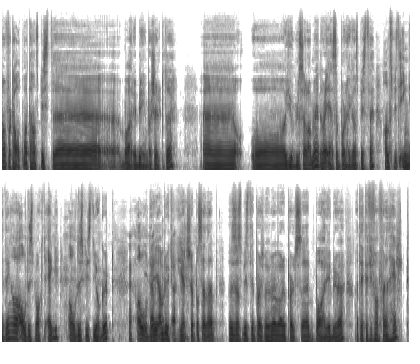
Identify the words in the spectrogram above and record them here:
Og han fortalte meg at han spiste eh, bare bringebærsyltetøy. Eh, og jubelsalami. Det var det eneste pålegget han spiste. Han spiste ingenting. Han hadde aldri smakt egg, aldri spist yoghurt. Aldri, han brukte ikke ketsjup og sennep. Hvis han spiste pølse med brød, var det pølse bare i brød. Jeg tenkte fy faen, for en helt.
